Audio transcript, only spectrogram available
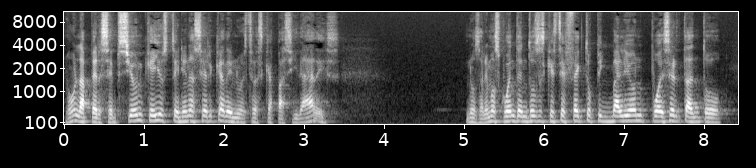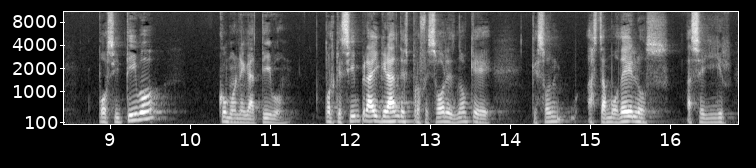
¿no? La percepción que ellos tenían acerca de nuestras capacidades. Nos daremos cuenta entonces que este efecto Pygmalion puede ser tanto positivo como negativo, porque siempre hay grandes profesores ¿no? que, que son hasta modelos a seguir.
